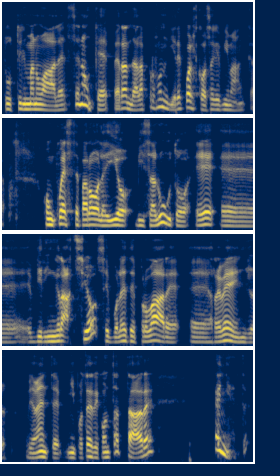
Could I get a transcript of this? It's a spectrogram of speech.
tutto il manuale, se non che per andare a approfondire qualcosa che vi manca. Con queste parole io vi saluto e eh, vi ringrazio. Se volete provare eh, Revenge, ovviamente mi potete contattare. E niente,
